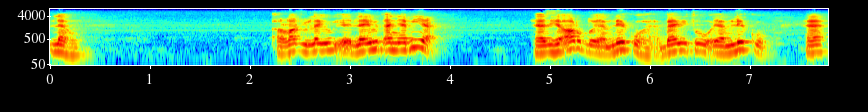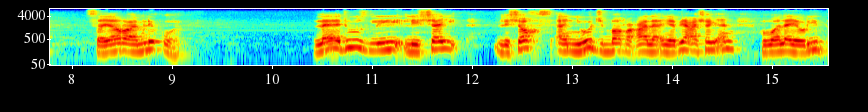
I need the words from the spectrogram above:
له. الرجل لا يريد أن يبيع هذه أرض يملكها بيت يملكه ها سيارة يملكها. لا يجوز لشيء لشخص أن يجبر على أن يبيع شيئا هو لا يريد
